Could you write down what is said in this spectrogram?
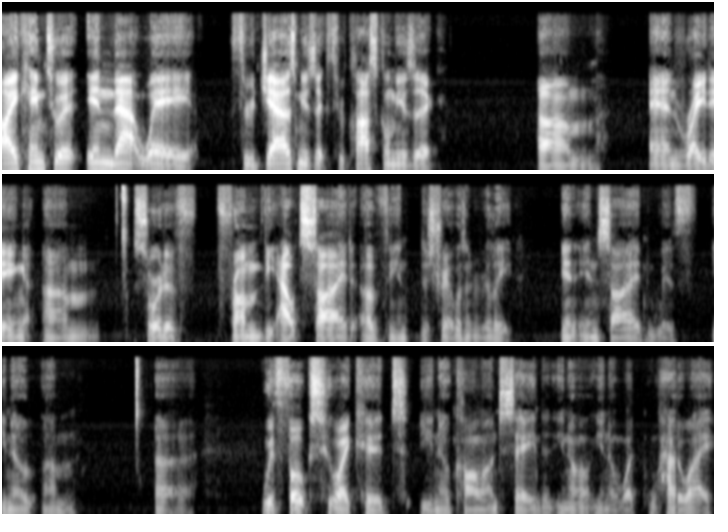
I came to it in that way through jazz music, through classical music, um, and writing um, sort of from the outside of the industry. I wasn't really in, inside with, you know, um, uh, with folks who I could, you know, call on to say, you know, you know, what, how do I,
